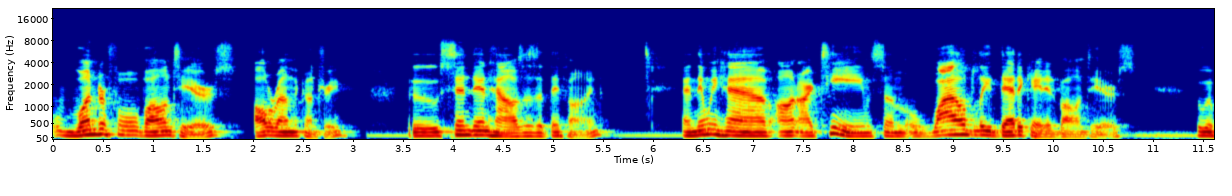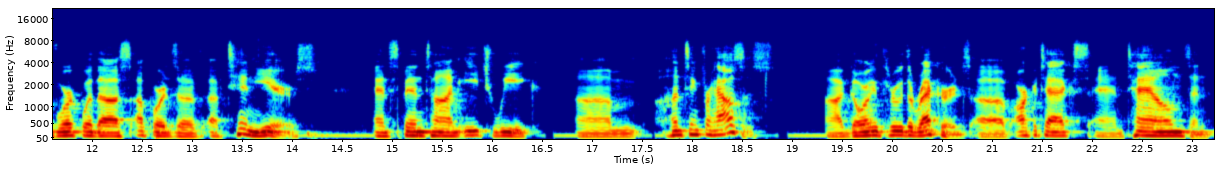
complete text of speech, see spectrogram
wonderful volunteers all around the country who send in houses that they find. And then we have on our team some wildly dedicated volunteers who have worked with us upwards of, of 10 years and spend time each week um, hunting for houses, uh, going through the records of architects and towns and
